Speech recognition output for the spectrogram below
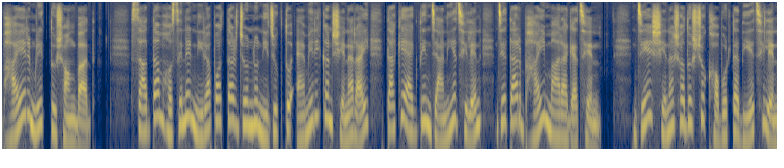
ভাইয়ের মৃত্যু সংবাদ। সাদ্দাম হোসেনের নিরাপত্তার জন্য নিযুক্ত আমেরিকান সেনারাই তাকে একদিন জানিয়েছিলেন যে তার ভাই মারা গেছেন। যে সেনা সদস্য খবরটা দিয়েছিলেন,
